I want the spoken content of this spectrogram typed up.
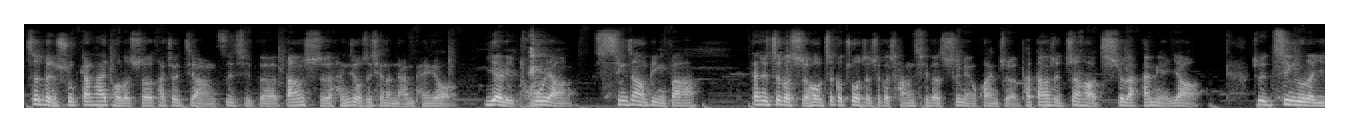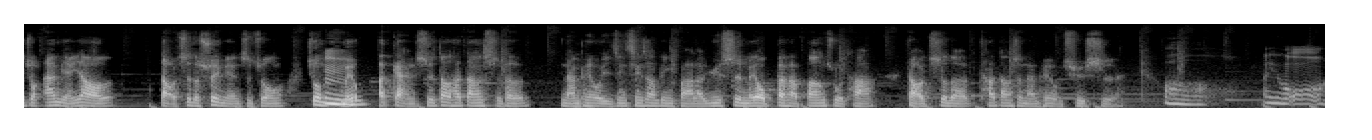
这本书刚开头的时候，他就讲自己的当时很久之前的男朋友夜里突然心脏病发，但是这个时候，这个作者是个长期的失眠患者，他当时正好吃了安眠药，就是进入了一种安眠药导致的睡眠之中，就没有办法感知到她当时的男朋友已经心脏病发了，于是没有办法帮助她，导致了她当时男朋友去世。哦，哎呦，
